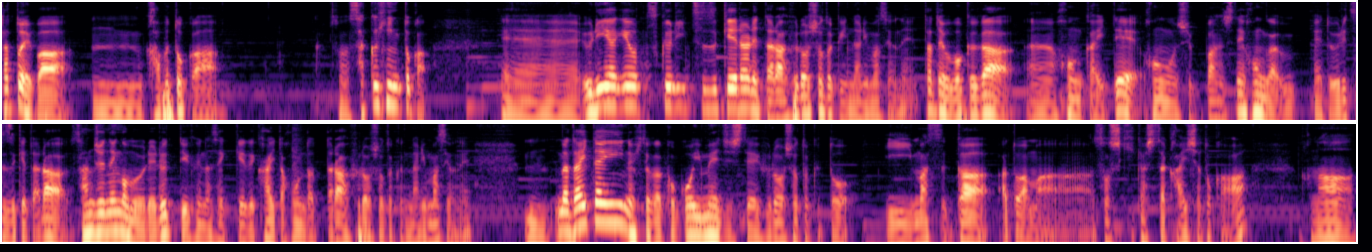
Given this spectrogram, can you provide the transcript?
例えば、うん、株とか、その作品とか、えー売り上げを作り続けられたら不労所得になりますよね。例えば僕が、うん本書いて本を出版して本が、えーと売り続けたら30年後も売れるっていう風な設計で書いた本だったら不労所得になりますよね。うん。まあ大体の人がここをイメージして不労所得と言いますがあとはまあ組織化した会社とかかな。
